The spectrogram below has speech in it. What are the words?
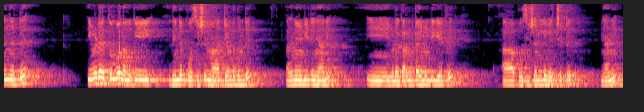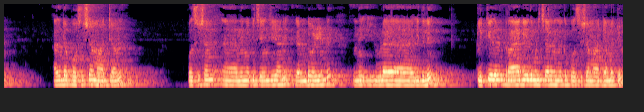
എന്നിട്ട് ഇവിടെ എത്തുമ്പോൾ നമുക്ക് ഈ ഇതിന്റെ പൊസിഷൻ മാറ്റേണ്ടതുണ്ട്. അതിന് വേണ്ടിയിട്ട് ഞാൻ ഈ ഇവിടെ കറണ്ട് ടൈം ഇൻഡിക്കേറ്റർ ആ പൊസിഷനിൽ വെച്ചിട്ട് ഞാൻ അതിന്റെ പൊസിഷൻ മാറ്റാണ്. പൊസിഷൻ നിങ്ങൾക്ക് ചേഞ്ച് ചെയ്യാൻ രണ്ട് വഴിയുണ്ട്. ഒന്ന് ഇവിടെ ഇതിൽ ക്ലിക്ക് ചെയ്ത് ഡ്രാഗ് ചെയ്ത് പിടിച്ചാൽ നിങ്ങൾക്ക് പൊസിഷൻ മാറ്റാൻ പറ്റും.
